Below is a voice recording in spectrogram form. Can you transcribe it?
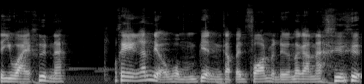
ตีไวขึ้นนะ โอเคงั้นเดี๋ยวผมเปลี่ยนกลับเป็นฟอนต์เหมือนเดิมแล้วกันนะคือ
